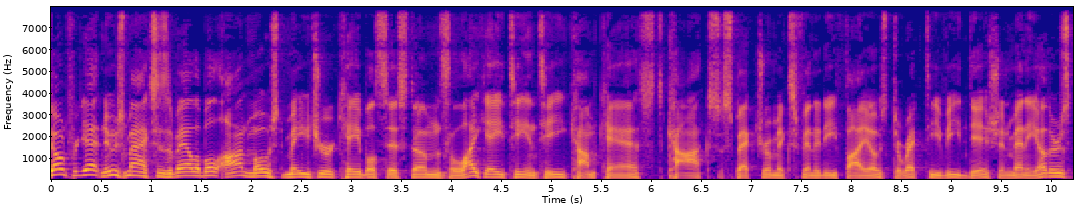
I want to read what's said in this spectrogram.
Don't forget Newsmax is available on most major cable systems like AT&T, Comcast, Cox, Spectrum, Xfinity, Fios, DirecTV, Dish, and many others.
